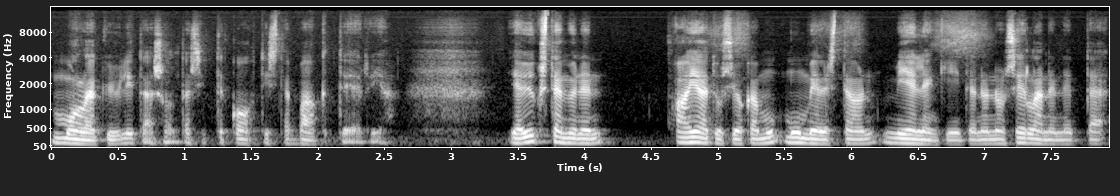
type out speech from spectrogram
molekyylitasolta sitten kohti sitä bakteeria. Ja yksi tämmöinen ajatus, joka mun mielestä on mielenkiintoinen, on sellainen, että,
